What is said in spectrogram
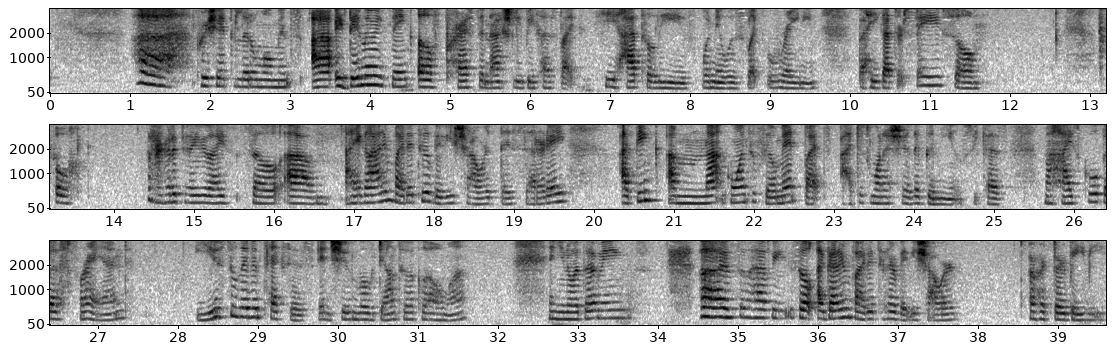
Ah appreciate the little moments. Uh, it did make me think of Preston actually because like he had to leave when it was like raining but he got there safe so oh I forgot to tell you guys. So um, I got invited to a baby shower this Saturday. I think I'm not going to film it but I just want to share the good news because my high school best friend used to live in Texas and she moved down to Oklahoma. And you know what that means? Oh, I'm so happy. So I got invited to her baby shower or her third baby.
